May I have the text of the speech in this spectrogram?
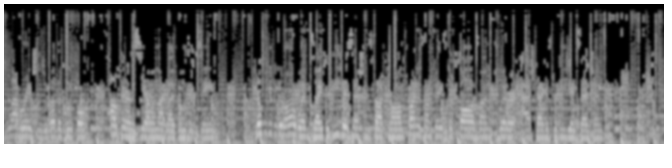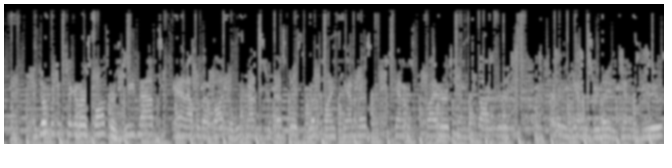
collaborations with other people out there in the Seattle nightlife music scene. Don't forget to go to our website, thedjsessions.com. Find us on Facebook, follow us on Twitter, hashtag us the DJ Sessions. And don't forget to check out our sponsors, Weed Maps and Alphabet Vodka. Weed Maps is your best place to go to find cannabis, cannabis providers, cannabis doctors, everything cannabis related, cannabis news.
